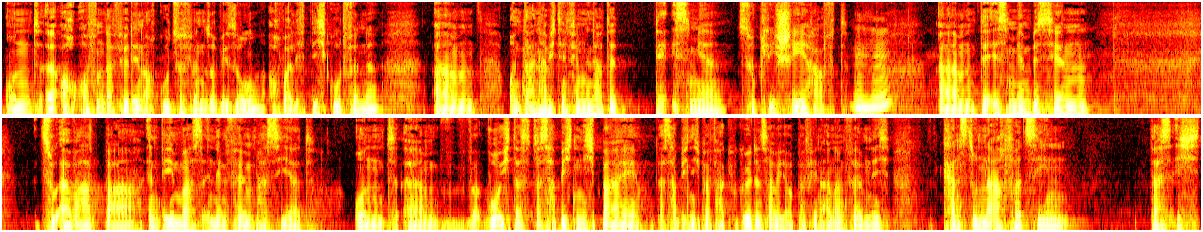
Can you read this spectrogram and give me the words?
und äh, auch offen dafür, den auch gut zu finden sowieso, auch weil ich dich gut finde. Ähm, und dann habe ich den Film gedacht, der, der ist mir zu klischeehaft. Ähm, der ist mir ein bisschen zu erwartbar in dem, was in dem Film passiert. Und ähm, wo ich das, das habe ich nicht bei, das habe ich nicht bei Fuck You Goethe, das habe ich auch bei vielen anderen Filmen nicht. Kannst du nachvollziehen, dass ich,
